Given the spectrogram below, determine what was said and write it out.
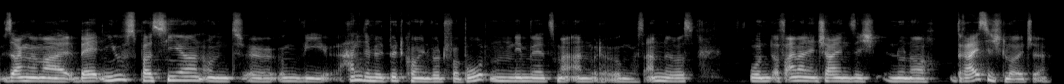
sagen wir mal, Bad News passieren und äh, irgendwie Handel mit Bitcoin wird verboten, nehmen wir jetzt mal an, oder irgendwas anderes, und auf einmal entscheiden sich nur noch 30 Leute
